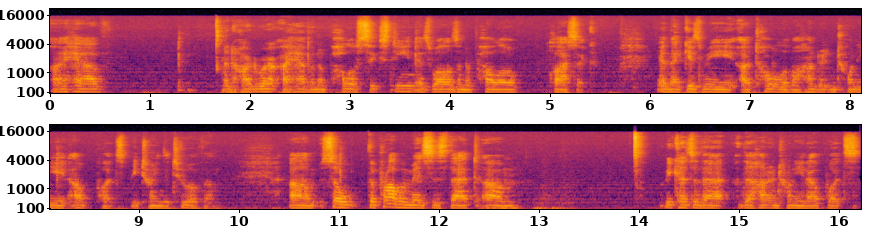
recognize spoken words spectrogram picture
I have in hardware, I have an Apollo 16 as well as an Apollo Classic. And that gives me a total of 128 outputs between the two of them. Um, so the problem is, is that um, because of that, the 128 outputs,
